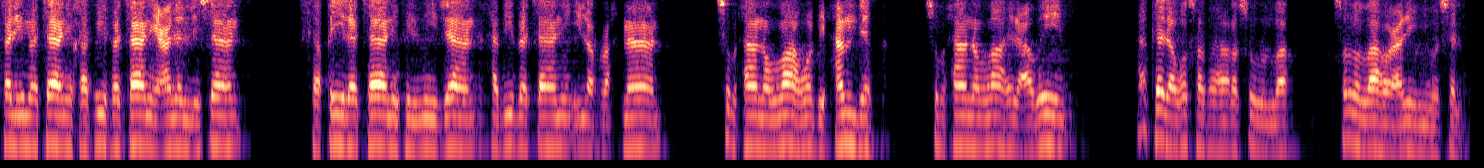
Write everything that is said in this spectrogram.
كلمتان خفيفتان على اللسان ثقيلتان في الميزان حبيبتان إلى الرحمن. سبحان الله وبحمده. سبحان الله العظيم. هكذا وصفها رسول الله صلى الله عليه وسلم.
